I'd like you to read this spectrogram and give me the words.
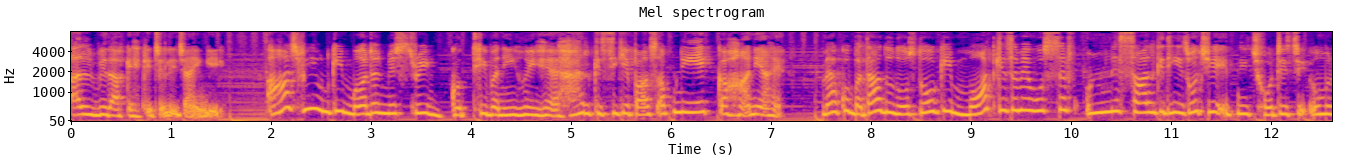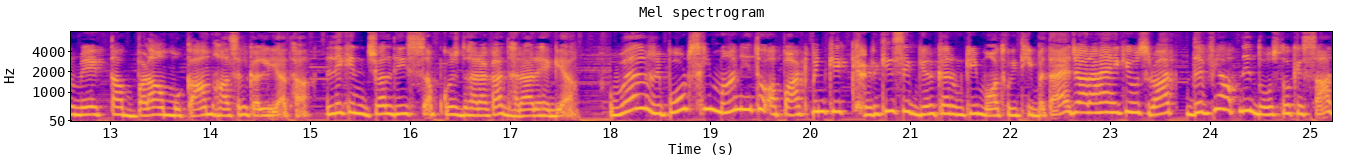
अलविदा कह के चली जाएँगी। आज भी उनकी मर्डर मिस्ट्री गुत्थी बनी हुई है। हर किसी के पास अपनी एक कहानियाँ है। मैं आपको बता दूँ दोस्तों कि मौत के समय वो सिर्फ़ 19 साल की थी। सोचिए, इतनी छोटी सी उम्र में इतना बड़ा मुकाम हासिल कर लिया था। लेकिन जल्द ही सब कुछ धरा का धरा रह गया। वेल well, रिपोर्ट्स की माने तो अपार्टमेंट के खिड़की से गिरकर उनकी मौत हुई थी। बताया जा रहा है कि उस रात दिव्या अपने दोस्तों के साथ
